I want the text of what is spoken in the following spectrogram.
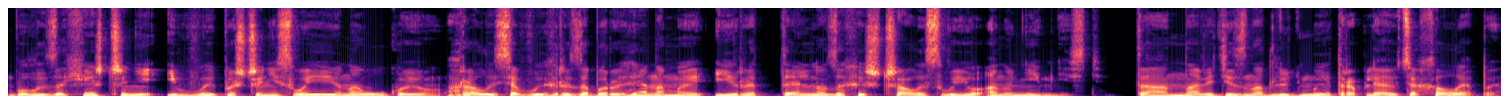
були захищені і випищені своєю наукою, гралися в ігри з аборигенами і ретельно захищали свою анонімність. Та навіть із надлюдьми трапляються халепи.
